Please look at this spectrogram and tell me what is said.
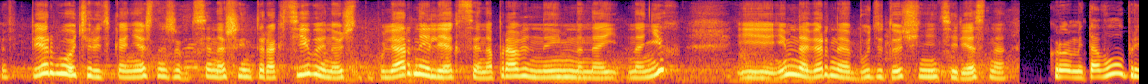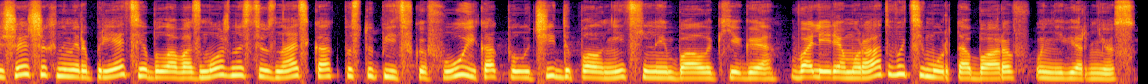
в первую очередь, конечно же, все наши интерактивы и научно-популярные лекции направлены именно на, на них. И им, наверное, будет очень интересно. Кроме того, у пришедших на мероприятие была возможность узнать, как поступить в КФУ и как получить дополнительные баллы к ЕГЭ. Валерия Муратова, Тимур Табаров, UniverNews.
